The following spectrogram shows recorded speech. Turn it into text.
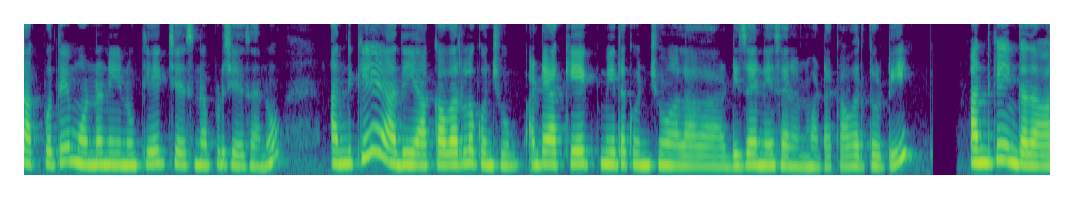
కాకపోతే మొన్న నేను కేక్ చేసినప్పుడు చేశాను. అందుకే అది ఆ కవర్లో కొంచెం అంటే ఆ కేక్ మీద కొంచెం అలా డిజైన్ వేసాను అనమాట కవర్ తోటి. అందుకే ఇంకా ఆ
